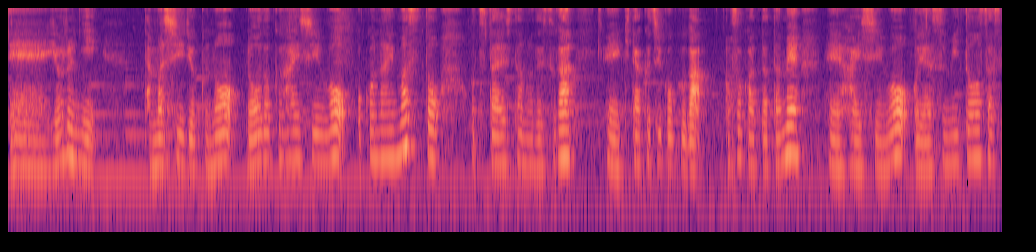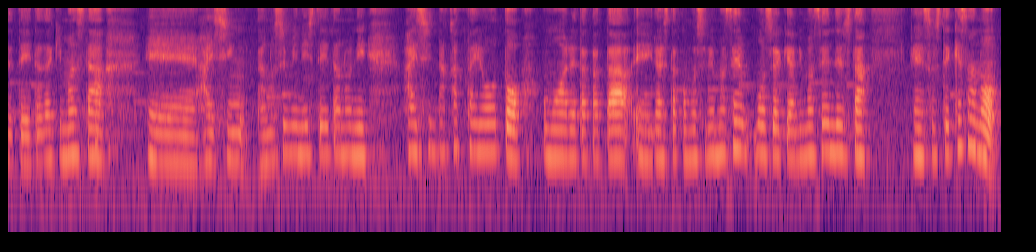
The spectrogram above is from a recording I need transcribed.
えー、夜に魂力の朗読配信を行いますとお伝えしたのですが、えー、帰宅時刻が遅かったため、えー、配信をお休みとさせていただきました、えー、配信楽しみにしていたのに配信なかったよと思われた方、えいらしたかもしれません。申し訳ありませんでした、えそして今朝の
